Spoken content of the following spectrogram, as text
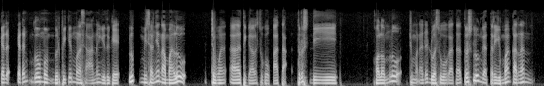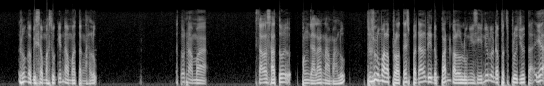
kadang, kadang gue berpikir merasa aneh gitu kayak lu misalnya nama lu cuma uh, tiga suku kata. Terus di kolom lu cuma ada dua suku kata. Terus lu nggak terima karena lu nggak bisa masukin nama tengah lu. Atau nama salah satu penggalan nama lu. Terus lu malah protes padahal di depan kalau lu ngisi ini lu dapat 10 juta. Ya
